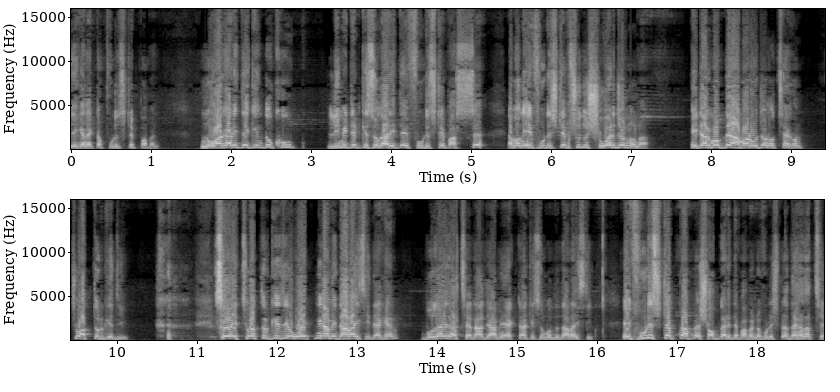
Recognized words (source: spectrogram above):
যে এখানে একটা ফুড স্টেপ পাবেন। নোয়া গাড়িতে কিন্তু খুব লিমিটেড কিছু গাড়িতে ফুড স্টেপ আসছে, এবং এই ফুড স্টেপ শুধু শোয়ের জন্য না, এটার মধ্যে আমার ওজন হচ্ছে এখন চুয়াত্তর কেজি। সো এই চুয়াত্তর কেজি ওয়েট নিয়ে আমি দাঁড়াইছি, দেখেন, বোঝাই যাচ্ছে না যে আমি একটা কিছুর মধ্যে দাঁড়াইছি। এই ফুড স্টেপটা আপনার সব গাড়িতে পাবেন না ফুড স্টেপ দেখা যাচ্ছে?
